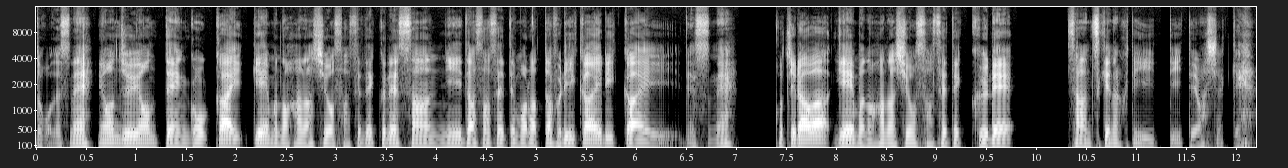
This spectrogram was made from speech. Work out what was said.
とこですね。44.5回ゲームの話をさせてくれさんに出させてもらった振り返り会ですね。こちらはゲームの話をさせてくれさんつけなくていいって言ってましたっけ？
